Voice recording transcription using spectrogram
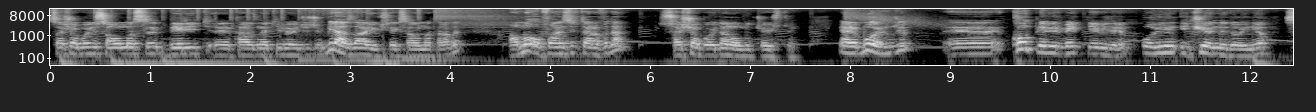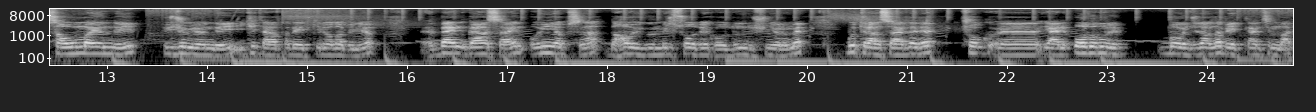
Sasha Boy'un savunması Derik e, tarzındaki bir oyuncu için biraz daha yüksek savunma tarafı. Ama ofansif tarafı da Sasha Boy'dan oldukça üstün. Yani bu oyuncu e, komple bir bekleyebilirim. Oyunun iki yönde de oynuyor. Savunma yönü değil, hücum yönü değil. İki tarafta da etkili olabiliyor. E, Ben Galatasaray'ın oyun yapısına daha uygun bir sol bek olduğunu düşünüyorum ve bu transferde de çok e, yani olumluyum. Bu oyuncudan da beklentim var.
